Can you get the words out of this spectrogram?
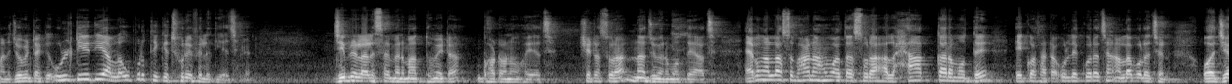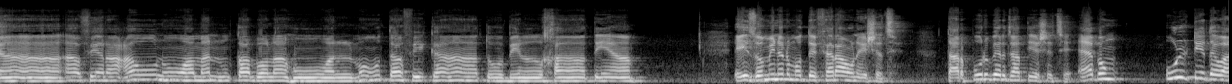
মানে জমিটাকে উল্টিয়ে দিয়ে আল্লাহ উপর থেকে ছুঁড়ে ফেলে দিয়েছিলেন। জিবরাল আল ইসলামের মাধ্যমে এটা ঘটানো হয়েছে। সেটা সুরা নাজুমের মধ্যে আছে। এবং আল্লাহ সুবহান আহমতা সুরা আল হাক্কার মধ্যে এই কথাটা উল্লেখ করেছেন। আল্লাহ বলেছেন এই জমিনের মধ্যে ফেরাউন এসেছে, তার পূর্বের জাতি এসেছে এবং উল্টে দেওয়া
